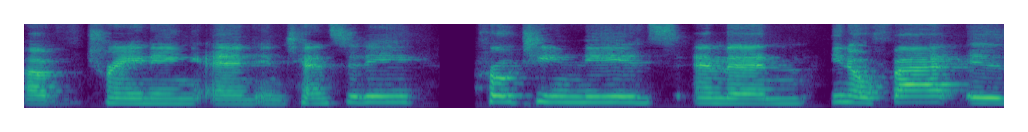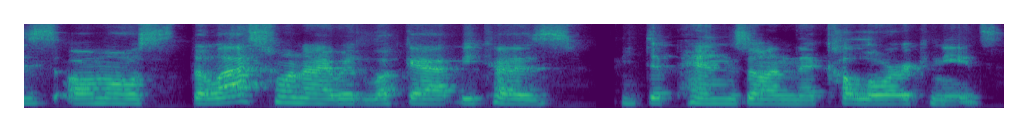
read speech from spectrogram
of training and intensity, protein needs, and then, you know, fat is almost the last one I would look at because it depends on the caloric needs.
